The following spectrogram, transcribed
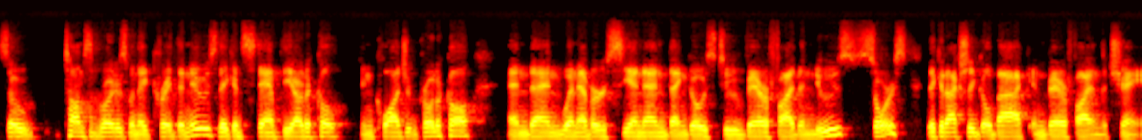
So Thomson Reuters, when they create the news, they can stamp the article in Quadrant Protocol and then whenever cnn then goes to verify the news source they could actually go back and verify in the chain.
